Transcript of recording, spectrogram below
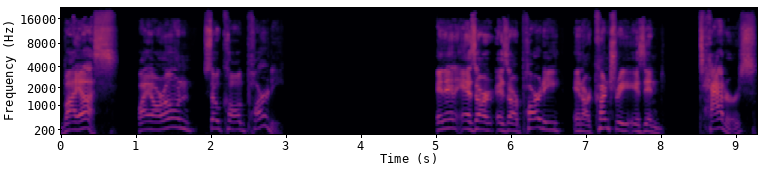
by us, by our own so-called party. And then as our as our party and our country is in tatters,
